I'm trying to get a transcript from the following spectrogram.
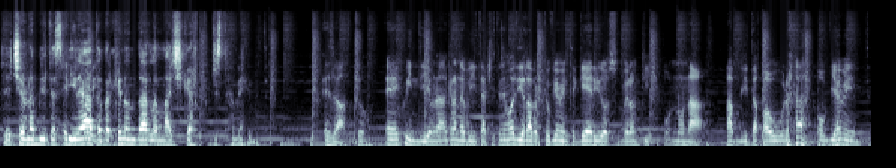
Se c'è un'abilità spiegata perché non darla a Magikarp giustamente? Esatto, e quindi è una grande abilità, ci tenevo a dirla perché ovviamente Gyarados, ve lo anticipo, non ha l'abilità paura, ovviamente.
